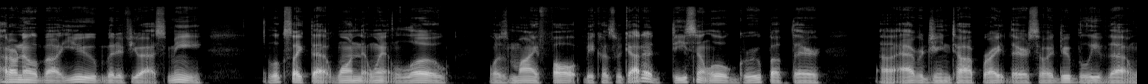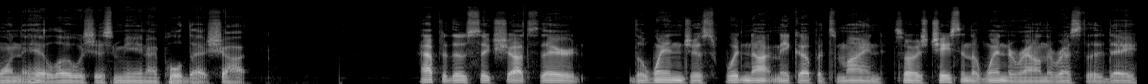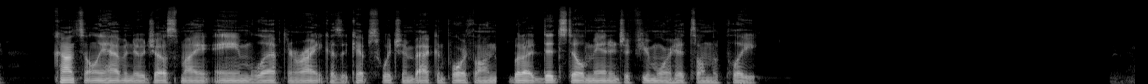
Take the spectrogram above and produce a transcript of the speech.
I don't know about you, but if you ask me, it looks like that one that went low was my fault because we got a decent little group up there, uh, averaging top right there. So I do believe that one that hit low was just me and I pulled that shot. After those six shots there, the wind just would not make up its mind. So I was chasing the wind around the rest of the day constantly having to adjust my aim left and right because it kept switching back and forth on, but I did still manage a few more hits on the plate.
